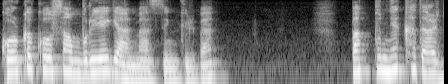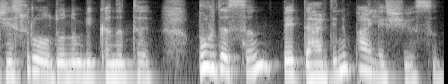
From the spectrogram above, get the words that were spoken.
Korkak olsan buraya gelmezdin Gülben. Bak bu ne kadar cesur olduğunun bir kanıtı. Buradasın ve derdini paylaşıyorsun.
